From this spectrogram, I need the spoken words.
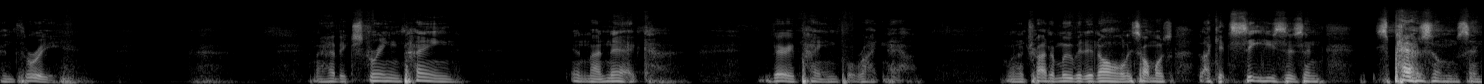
and three. I have extreme pain in my neck. Very painful right now. When I try to move it at all, it's almost like it seizes and spasms and,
